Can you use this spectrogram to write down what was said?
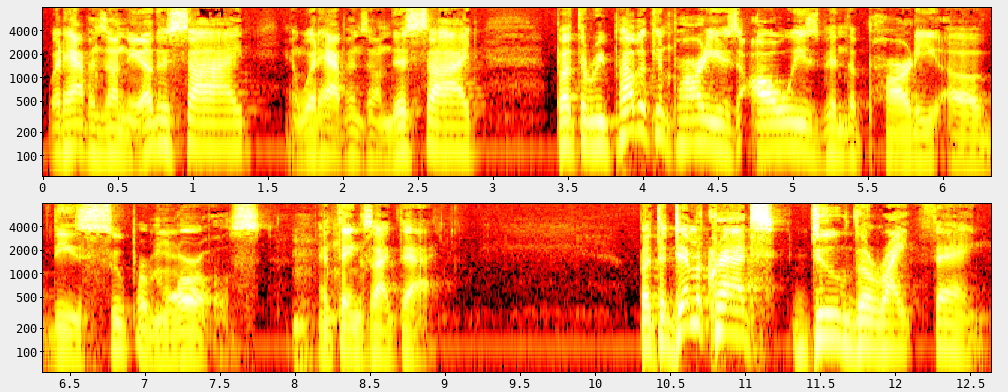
what happens on the other side and what happens on this side. But the Republican Party has always been the party of these super morals and things like that. But the Democrats do the right thing.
